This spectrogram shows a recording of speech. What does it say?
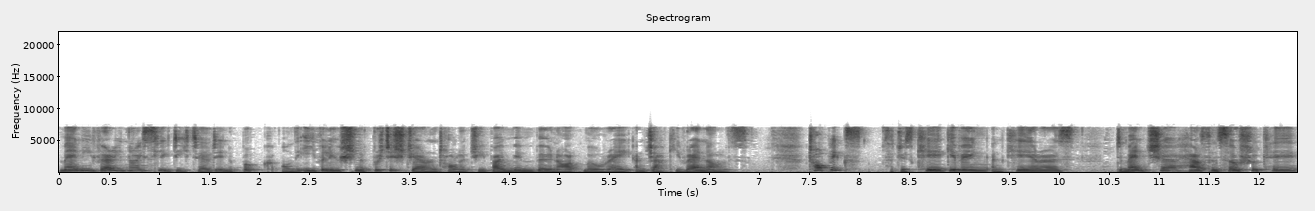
many very nicely detailed in a book on the evolution of British gerontology by Mim Bernard Mo Ray and Jackie Reynolds. Topics such as caregiving and carers, dementia, health and social care,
